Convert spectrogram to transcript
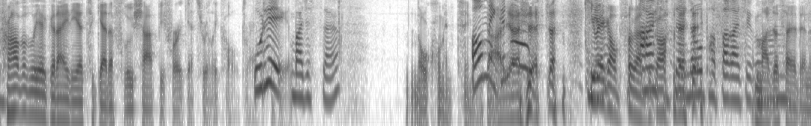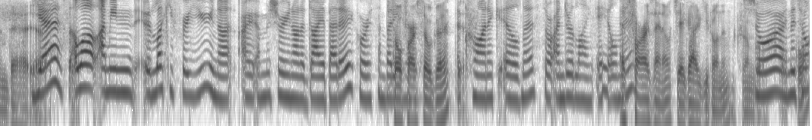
probably a good idea to get a flu shot before it gets really cold. Right? 올해 맞았어요? No comment. Oh my goodness. 기회가 Yeah. 없어가지고. 아, 진짜 네. 너무 바빠가지고. 맞았어야 되는데. yeah. Yes. Well, I mean, lucky for you, you're not. I, I'm sure you're not a diabetic or somebody. So who far, has so good. A chronic illness or underlying ailment. As far as I know, 제가 알기로는 그런 Sure. 거 근데 저 없고.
